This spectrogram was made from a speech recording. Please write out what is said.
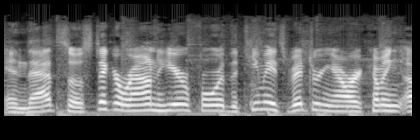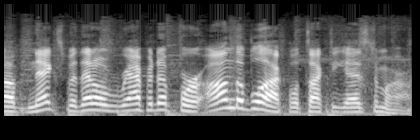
in that. So stick around here for the Teammates Mentoring Hour coming up next, but that'll wrap it up for On the Block. We'll talk to you guys tomorrow.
